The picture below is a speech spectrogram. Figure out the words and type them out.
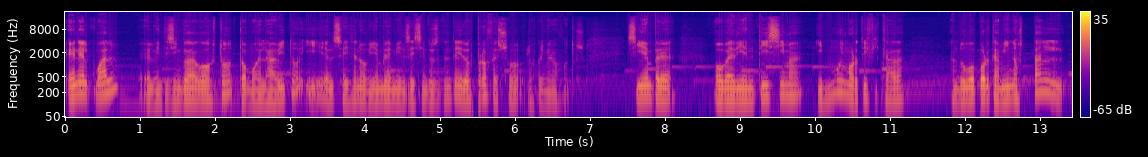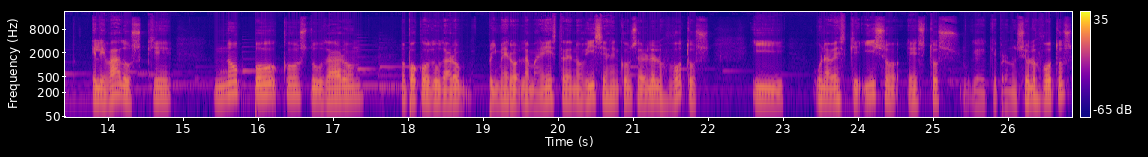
en el cual el 25 de agosto tomó el hábito y el 6 de noviembre de 1672 profesó los primeros votos. Siempre obedientísima y muy mortificada, anduvo por caminos tan elevados que no pocos dudaron no poco dudaron primero la maestra de novicias en concederle los votos y una vez que hizo estos, que, pronunció los votos,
